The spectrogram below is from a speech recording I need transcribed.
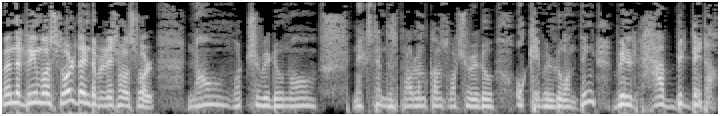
when the dream was told, the interpretation was told. Now, what should we do now? Next time this problem comes, what should we do? Okay, we'll do one thing. We'll have big data.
